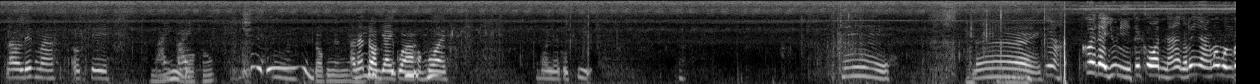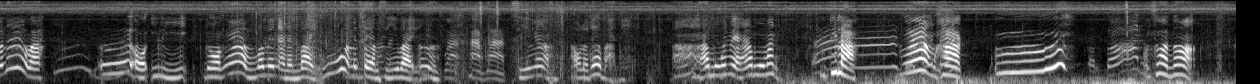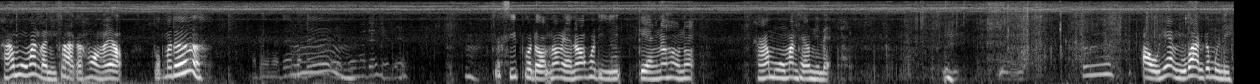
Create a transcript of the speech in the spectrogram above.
เราเล็กมา โอเค ไปไป ดอกเขาดอกยังไงอันนั้นดอกใหญ่กว่าของบอย บอยใหญ่กว่าพี่เฮ้เลยเนี่ย เคยได้อยู่นี่แต่ก่อนนะก็เลยยางมาเบิ่งก็น่าว่ะเอ้ยออกอีหลี ดอกงามว่าเป็นอันนั้นไหวอู้ว่าเป็นแต้มสีไหวเออวาภาพวาดสีงาม เอาละเด้อบาทนี่ป้าหาหมูมันแหม่หาหมูมันดูติล่ะงามคักอื้อตอนซ้อนมันสอดเนาะหาหมูมันบาดนี้ฝากกับห้องแล้วตกมาเด้อมาเด้อมาเด้อมาเด้อมาเด้อเห็ดเด้อจักสิบกว่าดอกเนาะแม่เนาะพอดีแกงเนาะเฮาเนาะหาหมูมันแถวนี้แหละ เอาแห้งหมู่บ้านก็มือนี่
